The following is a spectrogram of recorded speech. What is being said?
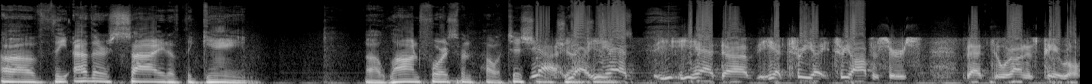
of the other side of the game. Uh, law enforcement, politicians, Yeah, judges. yeah. He had he, he had uh, he had three uh, three officers that were on his payroll.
